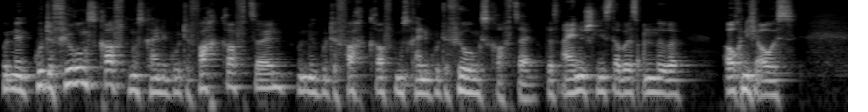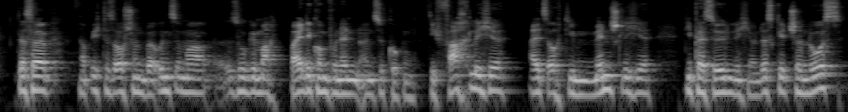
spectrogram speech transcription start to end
Und eine gute Führungskraft muss keine gute Fachkraft sein und eine gute Fachkraft muss keine gute Führungskraft sein. Das eine schließt aber das andere auch nicht aus. Deshalb habe ich das auch schon bei uns immer so gemacht, beide Komponenten anzugucken. Die fachliche als auch die menschliche, die persönliche. Und das geht schon los,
